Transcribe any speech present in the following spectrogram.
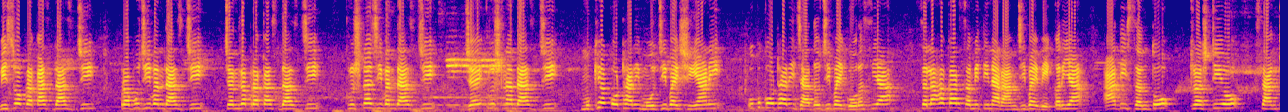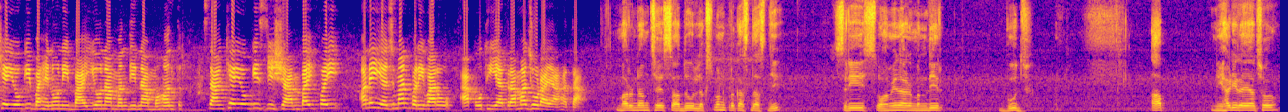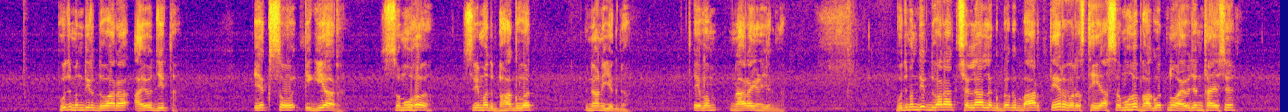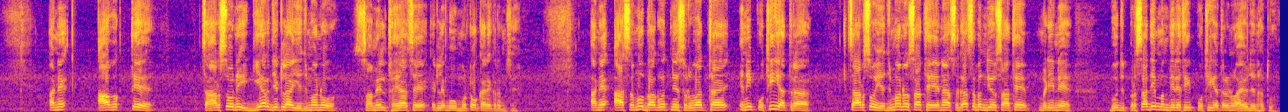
વિશ્વપ્રકાશદાસજી પ્રભુજીવનદાસજી ચંદ્રપ્રકાશદાસજી કૃષ્ણજીવનદાસજી જય કૃષ્ણદાસજી મુખ્ય કોઠારી મોરજીભાઈ શિયાણી, ઉપકોઠારી જાદવજીભાઈ ગોરસિયા, સલાહકાર સમિતિના રામજીભાઈ વેકરિયા, આદિ સંતો, ટ્રસ્ટીઓ, સાંખ્યયોગી બહેનોની બાઈઓના મંદિરના મહંત, સાંખ્યયોગી શ્રી શ્યામબાઈ ફઈ અને યજમાન પરિવારો આ પોથી યાત્રામાં જોડાયા હતા. મારું નામ છે સાધુ લક્ષ્મણ પ્રકાશદાસજી શ્રી સ્વામિનારાયણ મંદિર, ભુજ. આપ નિહાળી રહ્યા છો ભુજ મંદિર દ્વારા આયોજિત એકસો અગિયાર સમૂહ શ્રીમદ ભાગવત જ્ઞાન યજ્ઞ એવમ નારાયણ યજ્ઞ. ભુજ મંદિર દ્વારા છેલ્લા લગભગ બાર તેર વર્ષથી આ સમૂહ ભાગવતનું આયોજન થાય છે. અને આ વખતે ચારસો ને અગિયાર જેટલા યજમાનો સામેલ થયા છે એટલે બહુ મોટો કાર્યક્રમ છે. અને આ સમૂહ ભાગવતની શરૂઆત થાય એની પોથી યાત્રા ચારસો યજમાનો સાથે એના સગા સંબંધીઓ સાથે મળીને ભુજ પ્રસાદી મંદિરેથી પોથી યાત્રાનું આયોજન હતું.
